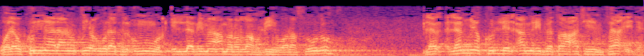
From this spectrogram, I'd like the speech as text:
ولو كنا لا نطيع ولاة الأمور إلا بما أمر الله به ورسوله لم يكن للأمر بطاعتهم فائدة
